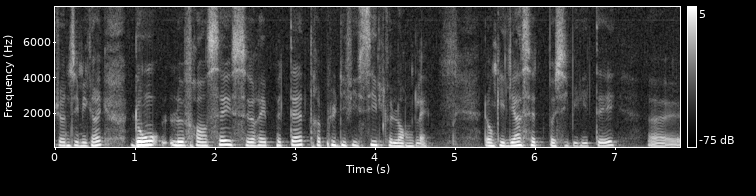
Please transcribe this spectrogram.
jeunes immigrés, dont le français serait peut-être plus difficile que l'anglais. Donc il y a cette possibilité. Euh,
